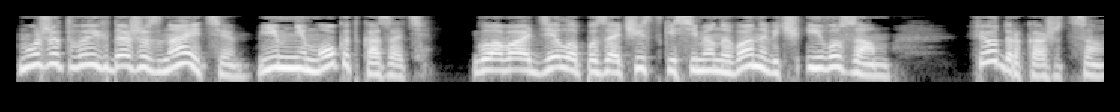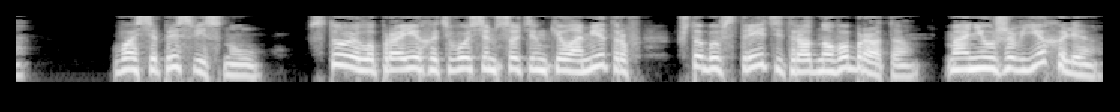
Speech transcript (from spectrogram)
Может, вы их даже знаете? Им не мог отказать. Глава отдела по зачистке Семен Иванович и его зам. Федор, кажется. Вася присвистнул. Стоило проехать восемь сотен километров, чтобы встретить родного брата. Они уже въехали?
